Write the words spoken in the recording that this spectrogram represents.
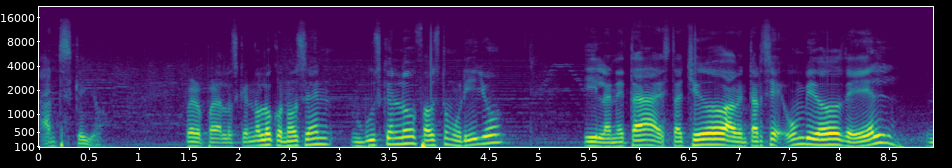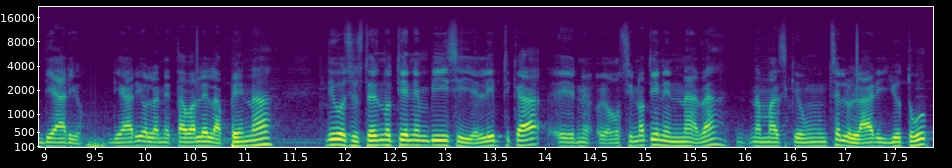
antes que yo. Pero para los que no lo conocen, búsquenlo, Fausto Murillo. Y la neta, está chido aventarse un video de él diario. Diario, la neta, vale la pena. Digo, si ustedes no tienen bici y elíptica, eh, o si no tienen nada, nada más que un celular y YouTube,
